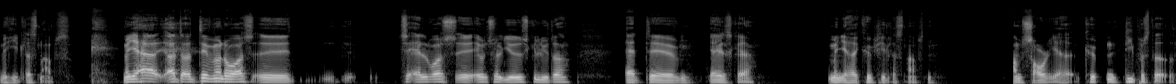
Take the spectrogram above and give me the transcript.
Med Hitler-snaps. Men jeg har, og- det må du også øh, til alle vores øh, eventuelle jødiske lyttere, at øh, jeg elsker jer. Men jeg havde købt Hitler-snapsen. I'm sorry, jeg havde købt den lige på stedet.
